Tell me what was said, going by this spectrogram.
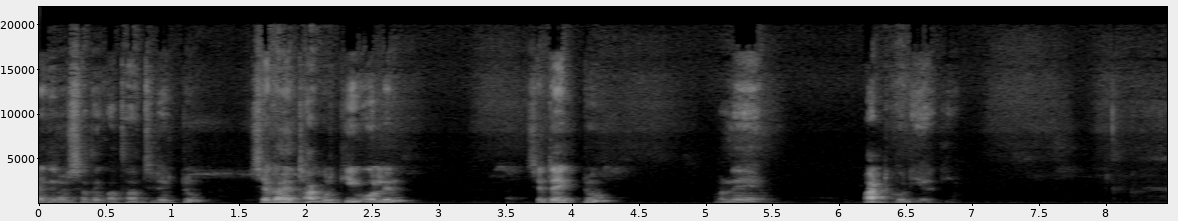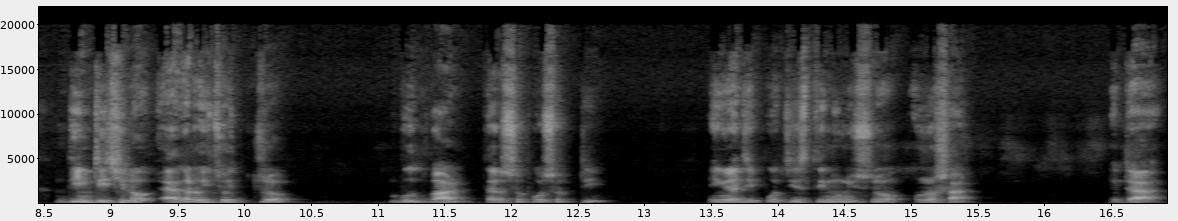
একজনের সাথে কথা হচ্ছিল একটু। সেখানে ঠাকুর কি বলেন সেটা একটু মানে পাঠ করি আর কি। দিনটি ছিল এগারোই চৈত্র, বুধবার তেরোশো পঁয়ষট্টি, ইংরাজি পঁচিশ তিন উনিশশো উনষাট। এটা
